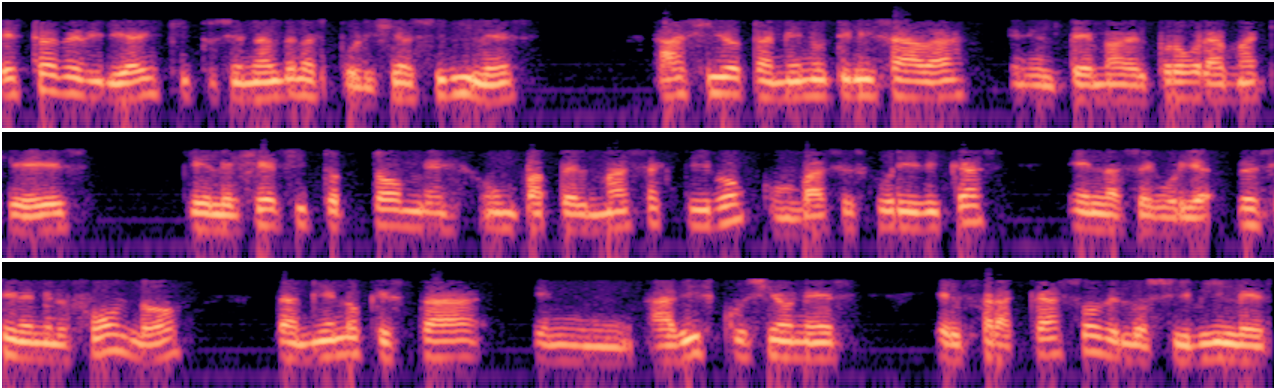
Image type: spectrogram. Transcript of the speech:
esta debilidad institucional de las policías civiles ha sido también utilizada en el tema del programa, que es que el ejército tome un papel más activo con bases jurídicas en la seguridad. Es decir, en el fondo, también lo que está en, a discusión es el fracaso de los civiles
